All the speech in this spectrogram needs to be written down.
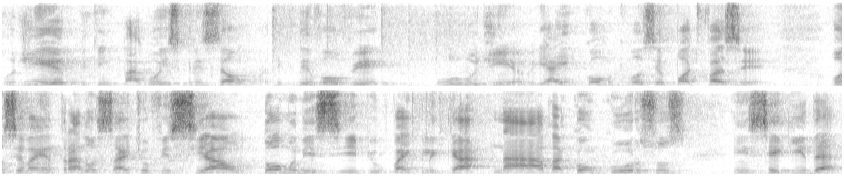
O dinheiro de quem pagou a inscrição. Vai ter que devolver o, o dinheiro. E aí como que você pode fazer? Você vai entrar no site oficial do município, vai clicar na aba concursos, em seguida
